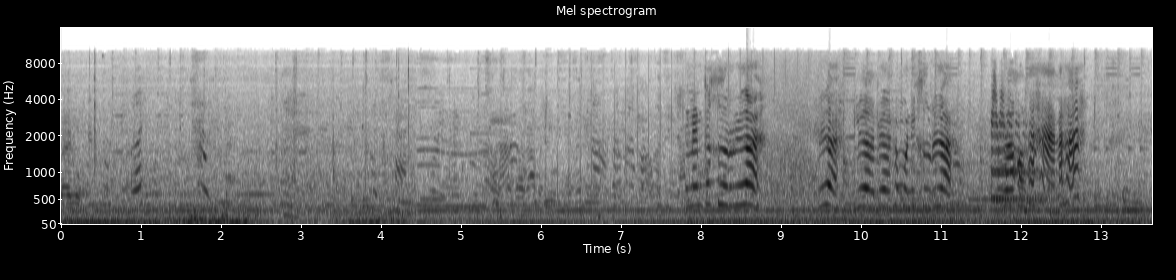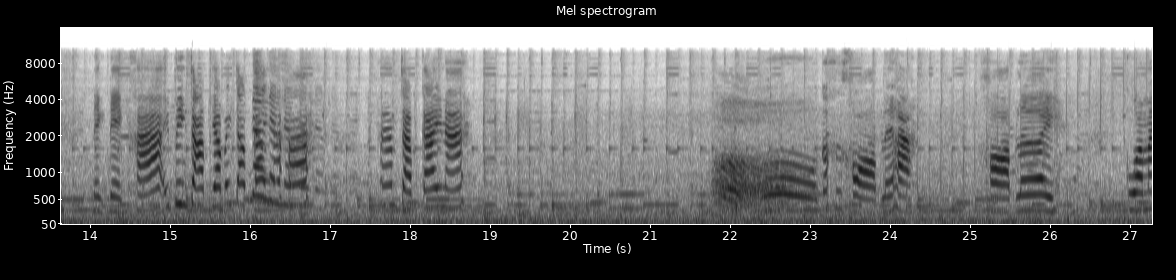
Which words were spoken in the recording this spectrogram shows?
ได้ลูกเอ้ยนั่นก็คือเรือ เรือ เรือ เรือ ทั้งหมดนี่คือเรือ เรือของทหารนะคะ เด็กๆ คะไอปิงจับอย่าไปจับใกล้นะคะ ห้ามจับใกล้นะ โอ้ก็คือขอบเลยค่ะ ขอบเลย กลัวไหม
